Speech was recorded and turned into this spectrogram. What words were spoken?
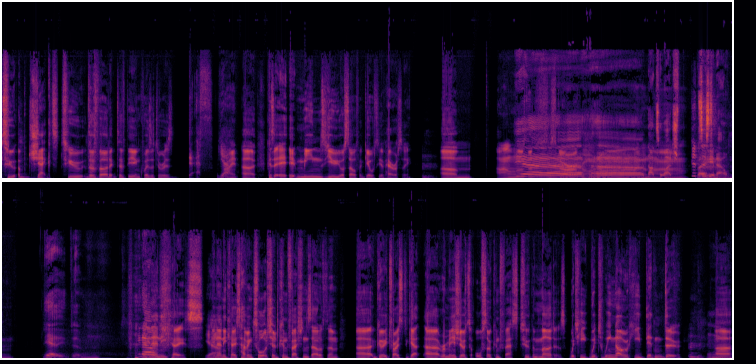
to object to the verdict of the Inquisitor is death, Yeah. right? Because it it- it means you yourself are guilty of heresy. Mhm. Um, I don't know if that's historical. or Yeah, I don't not so much. good But, system. you know, Mm. Yeah, um, you know, in any case, Yeah. in any case, having tortured confessions out of them, uh, Gui tries to get uh, Remigio to also confess to the murders, which he, which we know he didn't do. Mhm. Uh,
